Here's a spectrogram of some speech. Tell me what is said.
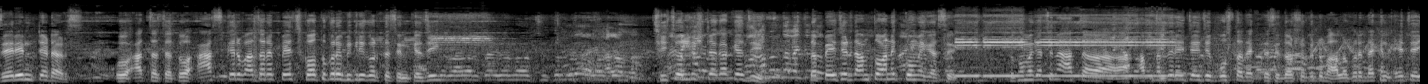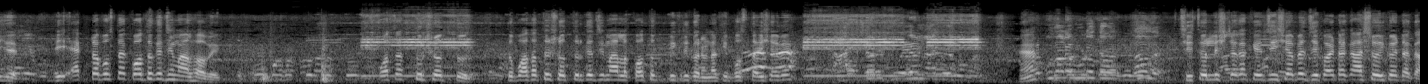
জেরিন ট্রেডার্স। ও আচ্ছা আচ্ছা তো আজকের বাজারে পেঁয়াজ কত করে বিক্রি করতেছেন কেজি? ছিচল্লিশ টাকা কেজি। তো পেঁয়াজের দাম তো অনেক কমে গেছে। তো কমে গেছে না? আচ্ছা আপনাদের এই যে এই যে বস্তা দেখতেছি, দর্শক একটু ভালো করে দেখেন, এই যে এই যে, এই একটা বস্তায় কত কেজি মাল হবে? পঁচাত্তর, সত্তর। তো পঁচাত্তর, সত্তর কেজি মাল কত বিক্রি করেন নাকি বস্তা হিসেবে? হ্যাঁ? ছিচল্লিশ টাকা কেজি হিসাবে যে কয় টাকা আসে ওই কয় টাকা।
